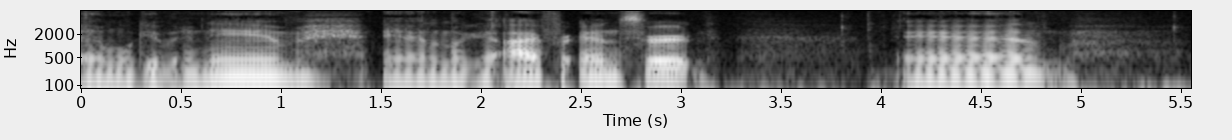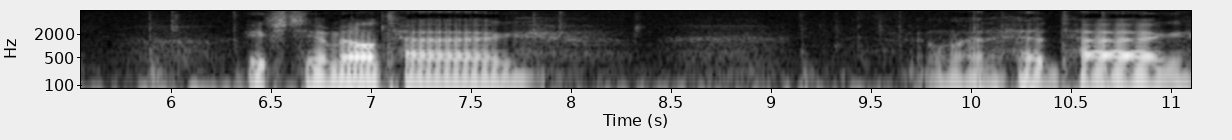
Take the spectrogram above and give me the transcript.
and we'll give it a name. And I'm going to get I for insert, and HTML tag. I'll add a head tag.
